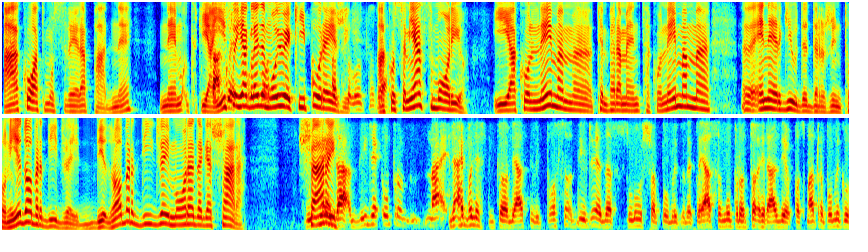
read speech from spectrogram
Ako atmosfera padne, ne, ja Tako isto, je, ja gledam moju ekipu u režiji. Da. Ako sam ja smorio i ako nemam e, temperament, ako nemam e, energiju da držim, to nije dobar DJ. Dobar DJ mora da ga šara. Šara DJ, i... da, DJ, upravo naj, najbolje ste to objasnili. Posao DJ je da sluša publiku. Dakle, ja sam upravo to i radio, posmatrao publiku.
